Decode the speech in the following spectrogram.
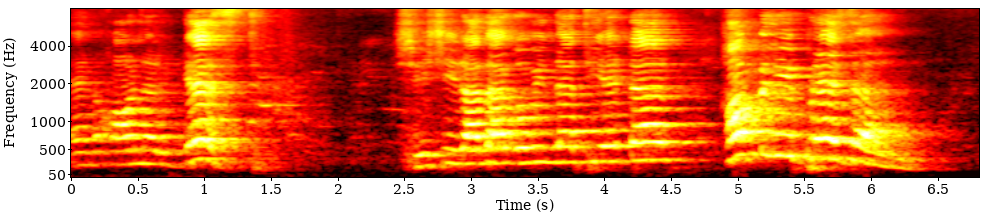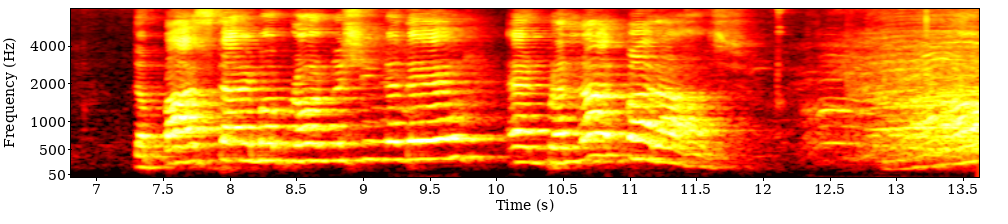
and honored guests, Shri Shri Radha Govinda Theatre, humbly present the pastime of Lord Nrsimhadev and Prahlad Maharaj. Now,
